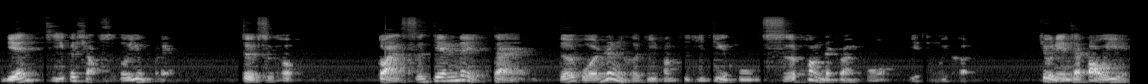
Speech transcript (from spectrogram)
连几个小时都用不了。这时候，短时间内在德国任何地方进行近乎实况的转播也成为可能。就连在报业，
